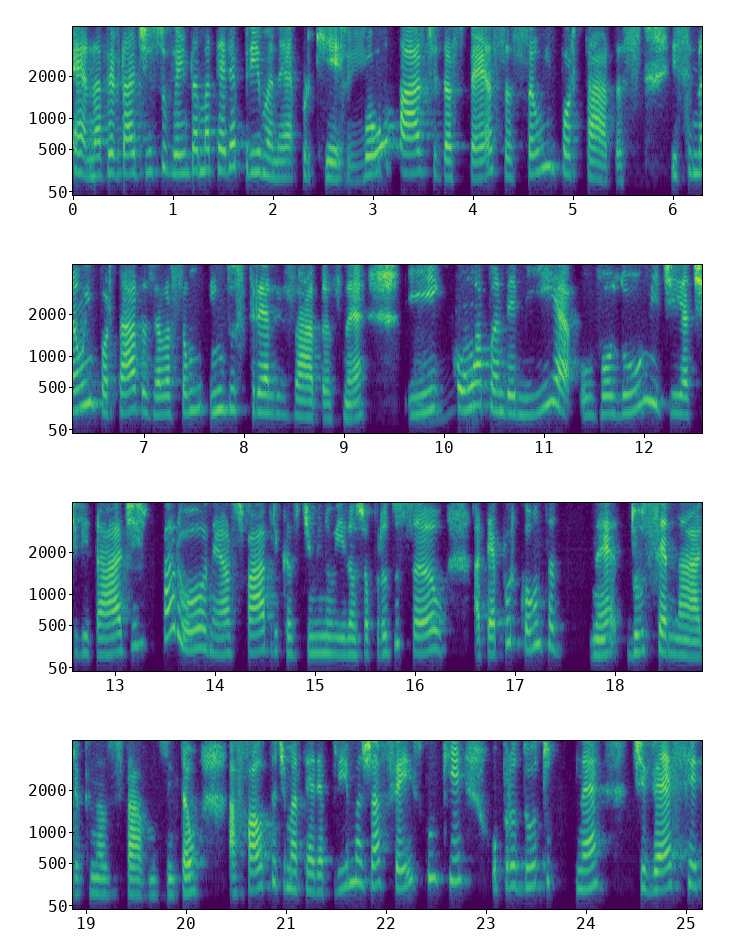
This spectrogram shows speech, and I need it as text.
É, na verdade, isso vem da matéria-prima, né? Porque Sim. boa parte das peças são importadas. E se não importadas, elas são industrializadas, né? E uhum. com a pandemia, o volume de atividade parou, né? As fábricas diminuíram sua produção, até por conta né, do cenário que nós estávamos. Então, a falta de matéria-prima já fez com que o produto né, tivesse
